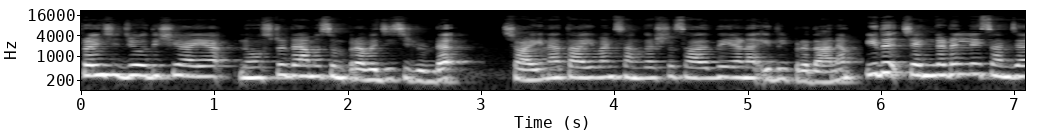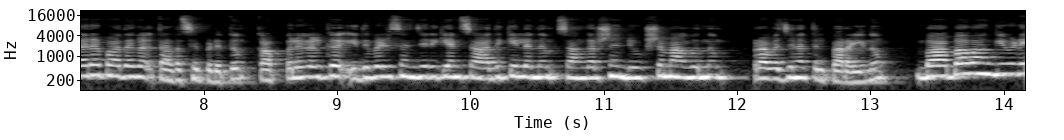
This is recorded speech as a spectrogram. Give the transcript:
ഫ്രഞ്ച് ജ്യോതിഷിയായ നോസ്ട്രഡാമസും പ്രവചിച്ചിട്ടുണ്ട്. ചൈന തായ്വാൻ സംഘർഷ സാധ്യതയാണ് ഇതിൽ പ്രധാനം. ഇത് ചെങ്കടലിലെ സഞ്ചാരപാതകൾ തടസ്സപ്പെടുത്തും. കപ്പലുകൾക്ക് ഇതുവഴി സഞ്ചരിക്കാൻ സാധിക്കില്ലെന്നും സംഘർഷം രൂക്ഷമാകുന്നും പ്രവചനത്തിൽ പറയുന്നു. ബാബ വാങ്കിയുടെ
